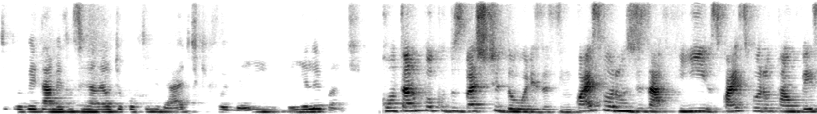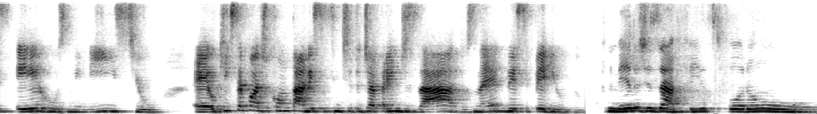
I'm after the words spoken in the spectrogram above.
De aproveitar mesmo essa janela de oportunidade, que foi bem, bem relevante contando um pouco dos bastidores, assim, quais foram os desafios, quais foram talvez erros no início, é, o que, que, você pode contar nesse sentido de aprendizados, né, nesse período? Primeiros desafios foram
